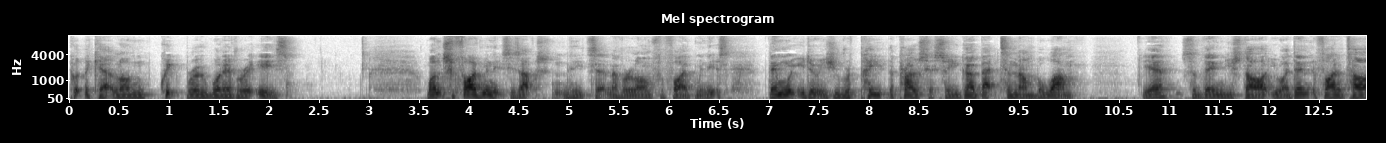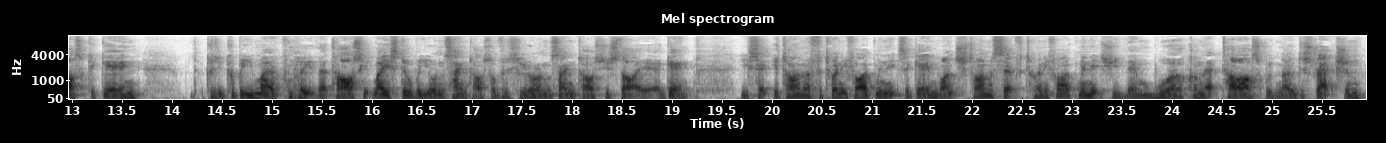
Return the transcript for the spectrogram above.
put the kettle on, quick brew, whatever it is. Once your five minutes is up, you need to set another alarm for five minutes. Then what you do is you repeat the process. So you go back to number one. Yeah. So then you start, you identify the task again, because it could be you may have completed that task. It may still be you're on the same task. Obviously, you're on the same task, you start it again. You set your timer for 25 minutes again. Once your timer's set for 25 minutes, you then work on that task with no distraction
